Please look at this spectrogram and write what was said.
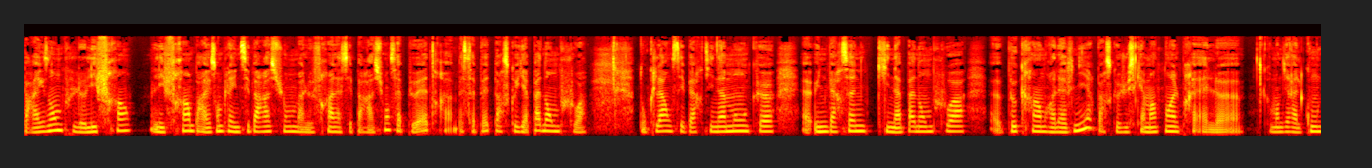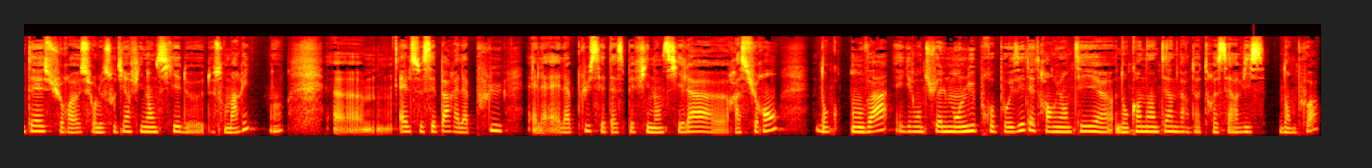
par exemple, les freins les freins, par exemple, à une séparation. Bah, le frein à la séparation, ça peut être, bah, ça peut être parce qu'il n'y a pas d'emploi. Donc là, on sait pertinemment que euh, une personne qui n'a pas d'emploi euh, peut craindre l'avenir parce que jusqu'à maintenant, elle, elle, euh, comment dire, elle comptait sur sur le soutien financier de, son mari. Hein. elle se sépare, elle a plus, elle, elle a plus cet aspect financier-là rassurant. Donc, on va éventuellement lui proposer d'être orienté donc en interne vers notre service d'emploi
